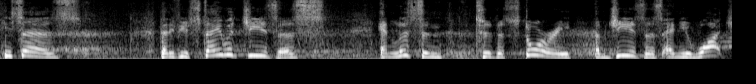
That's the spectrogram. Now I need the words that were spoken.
He says that if you stay with Jesus and listen to the story of Jesus and you watch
